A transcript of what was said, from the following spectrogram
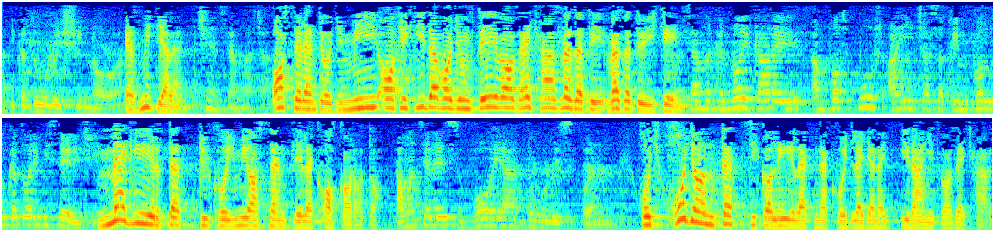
adică Duhului și nouă. Ez mit jelent? Ce înseamnă aceasta? Azt jelenti, hogy mi, akik ide vagyunk téve az egyház vezeti, vezetőiként, Înseamnă că noi care am fost puși aici să fim conducătorii bisericii, megértettük, hogy mi a Szentlélek akarata. am înțeles voia Duhului Sfânt, Hogy hogyan tetszik a léleknek, hogy legyen egy irányítva az egyház.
